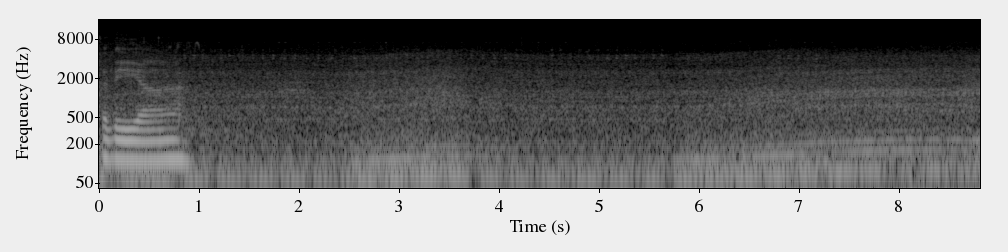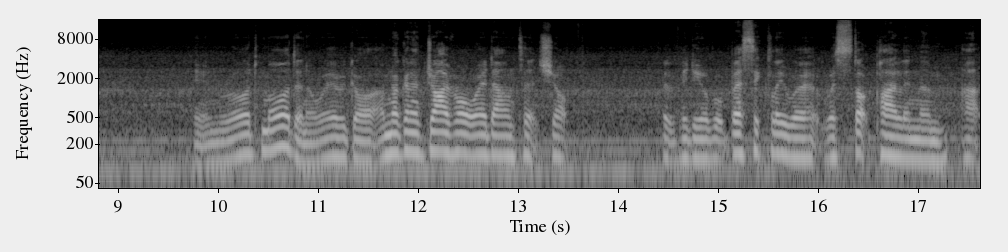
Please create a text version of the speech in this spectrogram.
for the, uh... In road mode, and away we go. I'm not going to drive all the way down to the shop video, but basically we're, we're stockpiling them at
